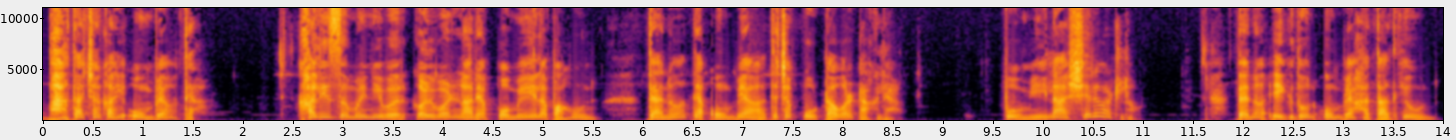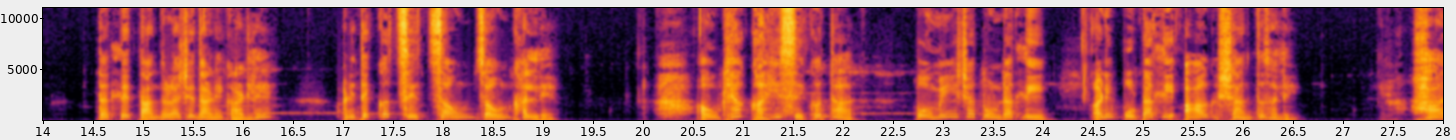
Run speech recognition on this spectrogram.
भाताच्या काही ओंब्या होत्या. खाली जमिनीवर कळवळणाऱ्या पोमेला पाहून त्यानं त्या ओंब्या त्याच्या पोटावर टाकल्या. पोमीला आश्चर्य वाटलं. त्यानं एक दोन ओंब्या हातात घेऊन त्यातले तांदळाचे दाणे काढले आणि ते कच्चे चावून चावून खाल्ले. अवघ्या काही सेकंदात पोमेईच्या तोंडातली आणि पोटातली आग शांत झाली. हा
